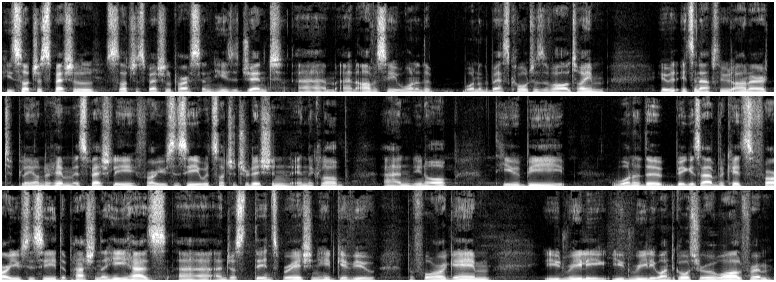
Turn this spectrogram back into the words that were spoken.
he's such a special such a special person. He's a gent, um, and obviously one of the one of the best coaches of all time. It, it's an absolute honour to play under him, especially for UCC with such a tradition in the club. And you know, he would be one of the biggest advocates for UCC. The passion that he has, uh, and just the inspiration he'd give you before a game you'd really you'd really want to go through a wall for him.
